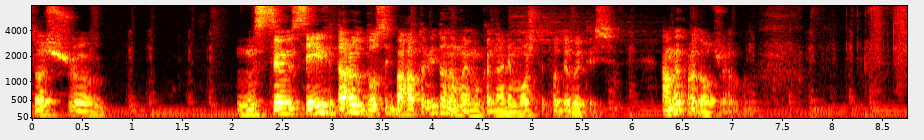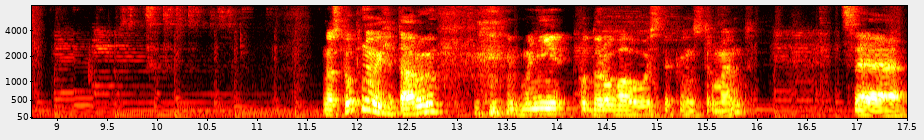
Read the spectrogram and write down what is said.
Тож. З, цією гітарою досить багато відео на моєму каналі, можете подивитись. А ми продовжуємо. Наступною гітарою мені подарували ось такий інструмент. Це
